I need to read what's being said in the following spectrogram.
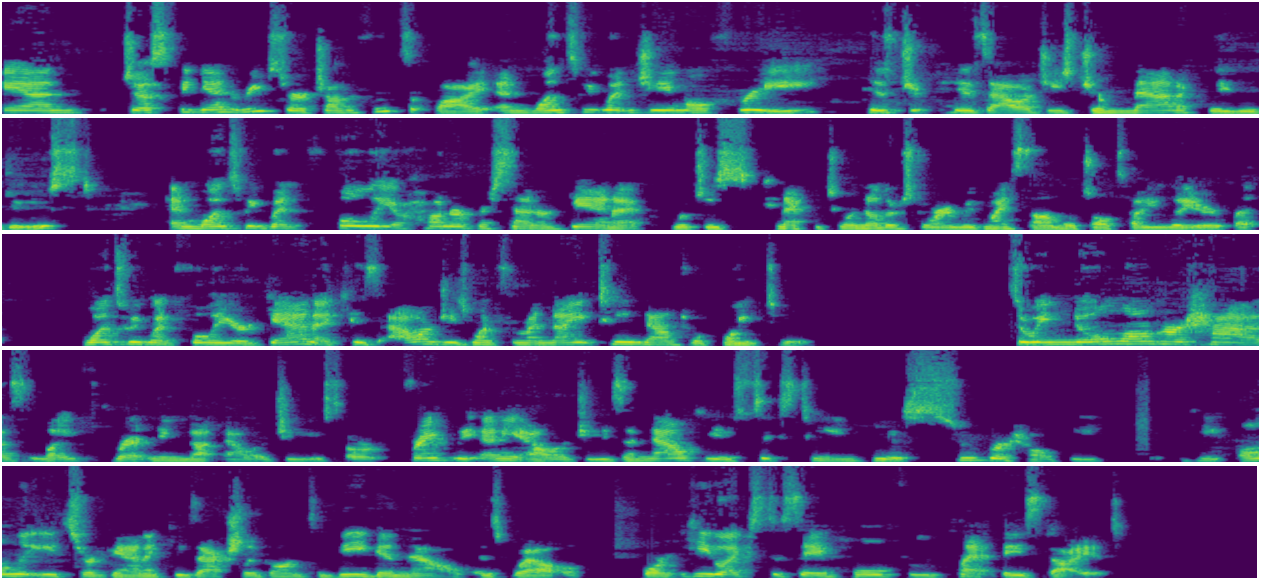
And just began research on the food supply. And once we went GMO free, his his allergies dramatically reduced. And once we went fully 100% organic, which is connected to another story with my son, which I'll tell you later, but once we went fully organic, his allergies went from a 19 down to a 0.2. So he no longer has life threatening nut allergies or, frankly, any allergies. And now he is 16. He is super healthy. He only eats organic. He's actually gone to vegan now as well. Or he likes to say whole food plant based diet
